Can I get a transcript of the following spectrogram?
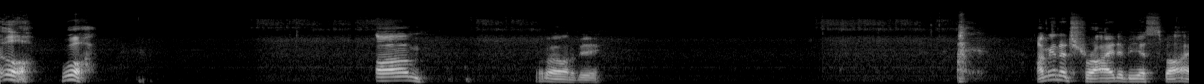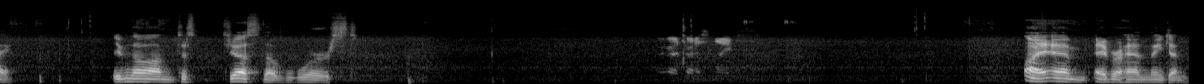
Oh, whoa. Um, what do I want to be? I'm gonna try to be a spy, even though I'm just just the worst. I am Abraham Lincoln.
